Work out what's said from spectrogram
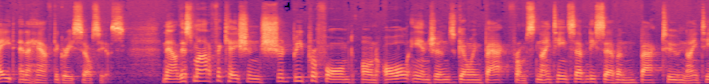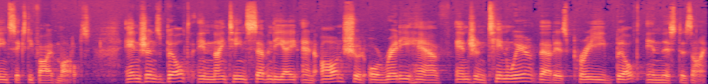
8.5 degrees Celsius. Now this modification should be performed on all engines going back from 1977 back to 1965 models. Engines built in 1978 and on should already have engine tinware that is pre-built in this design.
